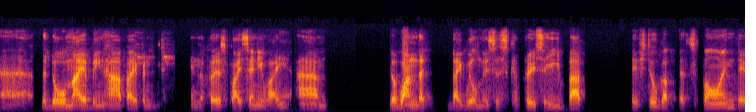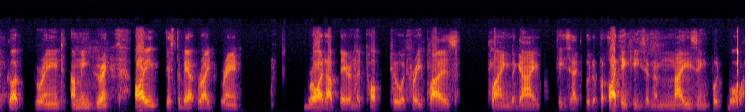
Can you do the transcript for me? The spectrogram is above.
uh, the door may have been half opened in the first place anyway. Um, the one that they will miss is Kaufusi, but they've still got that spine. They've got Grant. I mean, Grant. I just about rate Grant right up there in the top two or three players playing the game. He's that good. I think he's an amazing footballer,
